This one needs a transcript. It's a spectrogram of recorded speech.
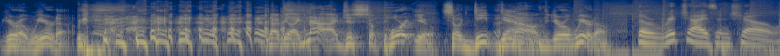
you're a weirdo. and I'd be like, nah, I just support you. So deep down, No, you're a weirdo. The Rich Eisen Show,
